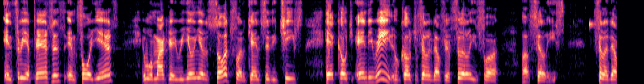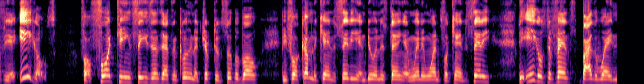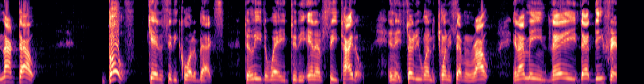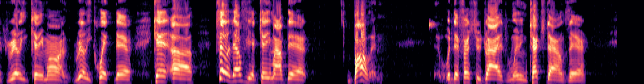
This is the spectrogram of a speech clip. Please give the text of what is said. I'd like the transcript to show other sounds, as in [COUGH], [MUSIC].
in three appearances in four years. It will mark a reunion of sorts for the Kansas City Chiefs head coach Andy Reid, who coached the Philadelphia Phillies for, well, Phillies, Philadelphia Eagles for 14 seasons, that's including a trip to the Super Bowl before coming to Kansas City and doing this thing and winning one for Kansas City. The Eagles' defense, by the way, knocked out both Kansas City quarterbacks to lead the way to the NFC title in a 31 to 27 rout. And I mean, they that defense really came on really quick there. Can, uh, Philadelphia came out there balling with their first two drives, winning touchdowns there,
